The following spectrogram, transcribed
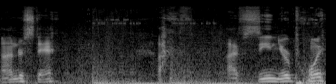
I understand. I, I've seen your point.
